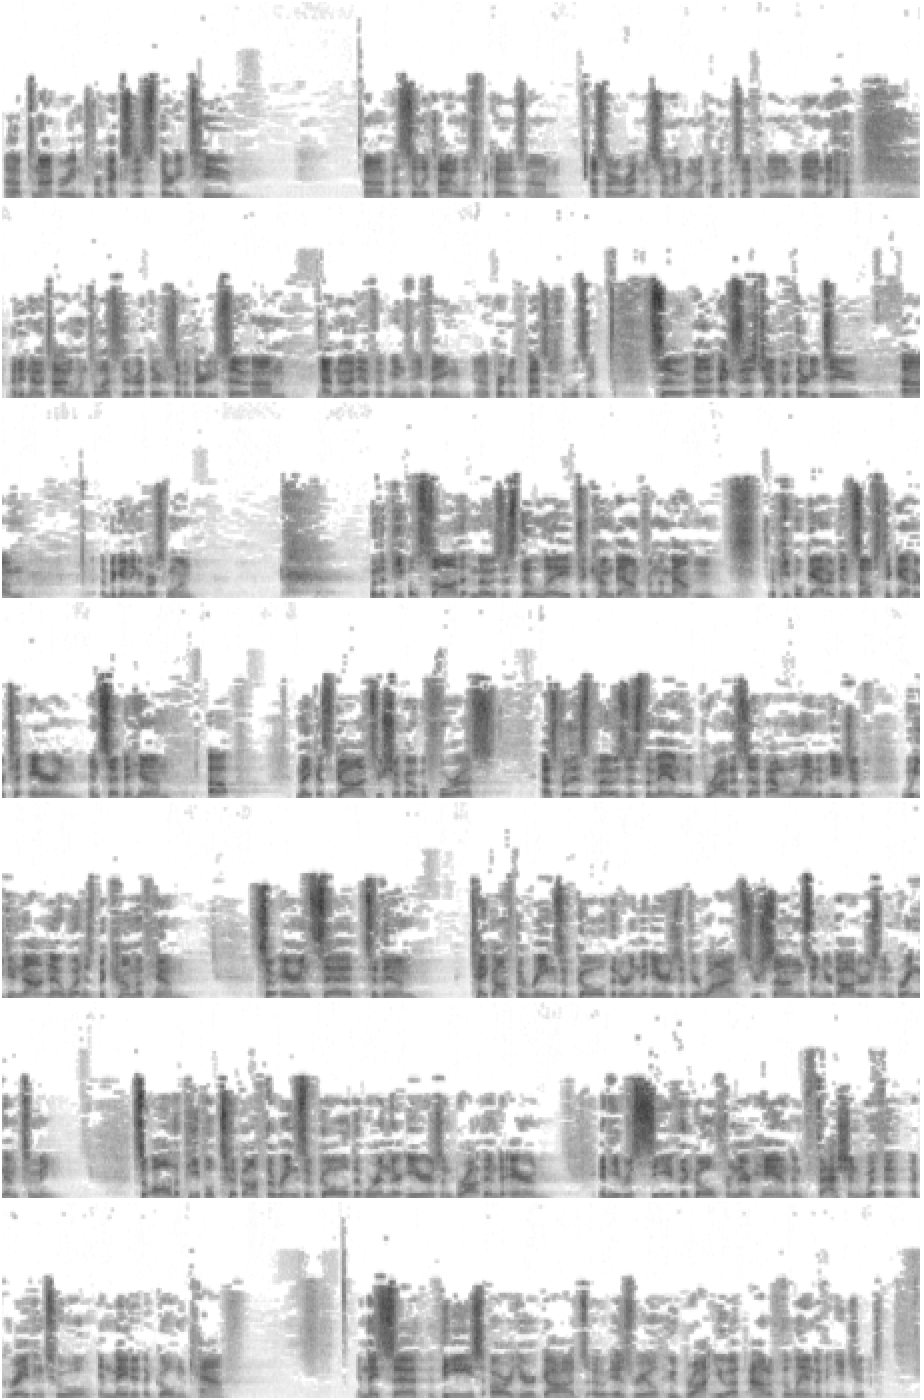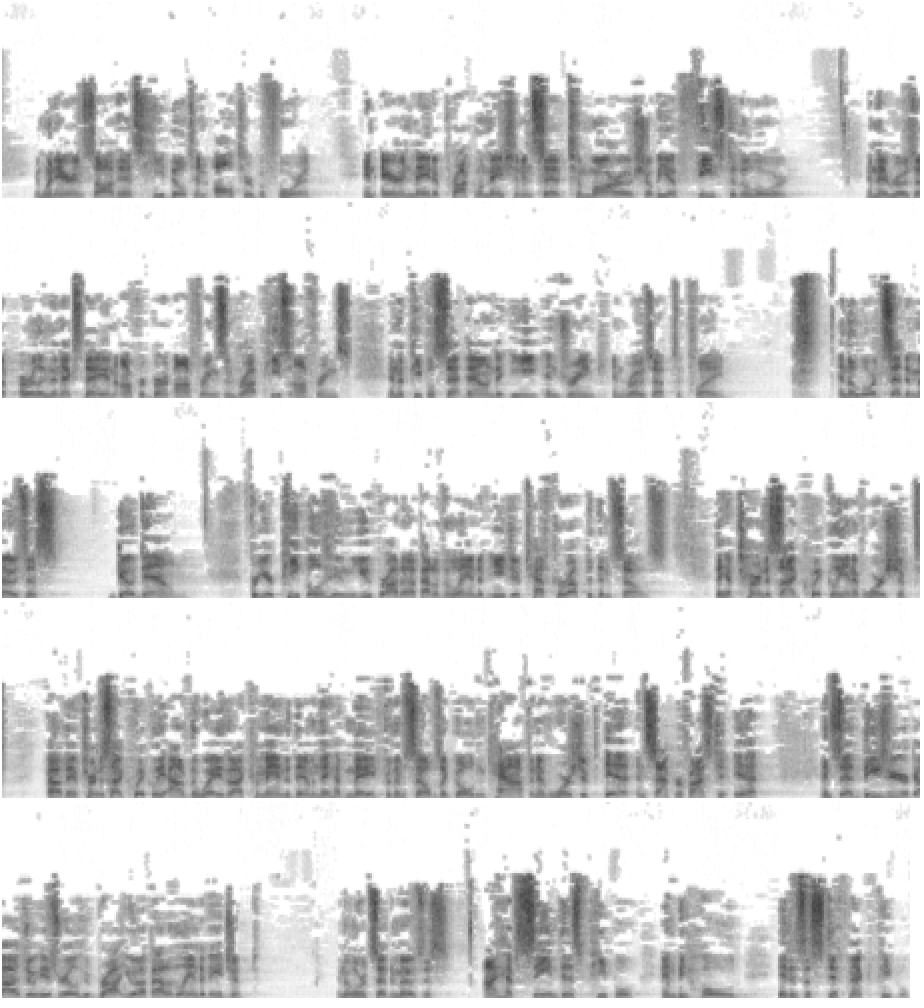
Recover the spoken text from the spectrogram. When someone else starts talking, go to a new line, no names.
Uh, tonight we're reading from Exodus 32. Uh, the silly title is because um, I started writing this sermon at one o'clock this afternoon, and uh, I didn't have a title until I stood right there at 7:30. So um, I have no idea if it means anything uh, pertinent to the passage, but we'll see. So uh, Exodus chapter 32, um, beginning in verse one. When the people saw that Moses delayed to come down from the mountain, the people gathered themselves together to Aaron and said to him. Up, make us gods who shall go before us. As for this Moses, the man who brought us up out of the land of Egypt, we do not know what has become of him. So Aaron said to them, Take off the rings of gold that are in the ears of your wives, your sons, and your daughters, and bring them to me. So all the people took off the rings of gold that were in their ears and brought them to Aaron. And he received the gold from their hand and fashioned with it a graving tool and made it a golden calf. And they said, These are your gods, O Israel, who brought you up out of the land of Egypt. And when Aaron saw this, he built an altar before it. And Aaron made a proclamation and said, Tomorrow shall be a feast to the Lord. And they rose up early the next day and offered burnt offerings and brought peace offerings. And the people sat down to eat and drink and rose up to play. And the Lord said to Moses, Go down for your people whom you brought up out of the land of Egypt have corrupted themselves. They have turned aside quickly and have worshipped uh, they have turned aside quickly out of the way that I commanded them, and they have made for themselves a golden calf, and have worshipped it, and sacrificed to it, and said, These are your gods, O Israel, who brought you up out of the land of Egypt. And the Lord said to Moses, I have seen this people, and behold, it is a stiff necked people.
